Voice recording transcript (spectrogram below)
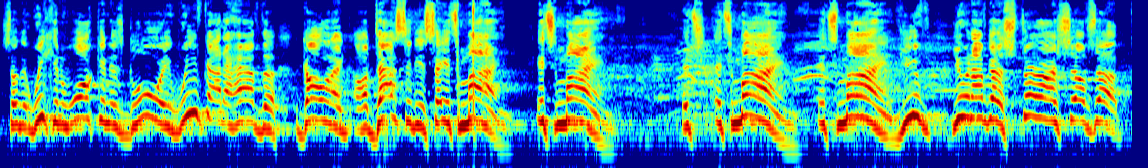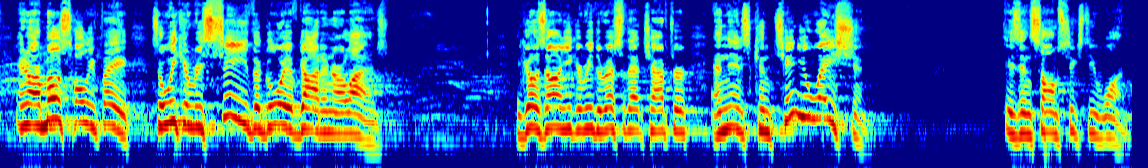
so that we can walk in his glory. We've got to have the gall and audacity to say, It's mine. It's mine. It's, it's mine. It's mine. You've, you and I've got to stir ourselves up in our most holy faith so we can receive the glory of God in our lives. It goes on, you can read the rest of that chapter, and then its continuation is in Psalm 61.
